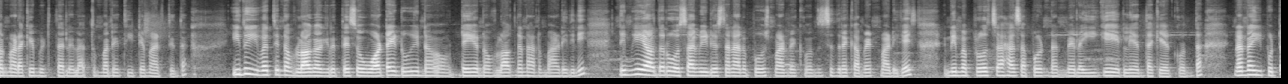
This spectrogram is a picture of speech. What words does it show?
ಓಪನ್ ಮಾಡೋಕ್ಕೆ ಬಿಡ್ತಾ ಇರಲಿಲ್ಲ ತುಂಬಾ ತೀಟೆ ಮಾಡ್ತಿದ್ದ. ಇದು ಇವತ್ತಿನ ವ್ಲಾಗ್ ಆಗಿರುತ್ತೆ. So what I do in day ಅನ್ನೋ ವ್ಲಾಗ್ನ ನಾನು ಮಾಡಿದ್ದೀನಿ. ನಿಮಗೆ ಯಾವ್ದಾದ್ರು ಹೊಸ ವೀಡಿಯೋಸ್ನ ನಾನು ಪೋಸ್ಟ್ ಮಾಡಬೇಕು ಅನಿಸಿದ್ರೆ ಕಮೆಂಟ್ ಮಾಡಿ ಗೈಸ್ ನಿಮ್ಮ ಪ್ರೋತ್ಸಾಹ ಸಪೋರ್ಟ್ ನನ್ನ ಮೇಲೆ ಹೀಗೆ ಇರಲಿ ಅಂತ ಕೇಳ್ಕೊತ ನನ್ನ ಈ ಪುಟ್ಟ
